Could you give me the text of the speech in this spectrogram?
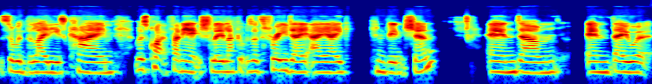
so with the ladies came. It was quite funny actually. Like it was a three day AA convention, and um, and they were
